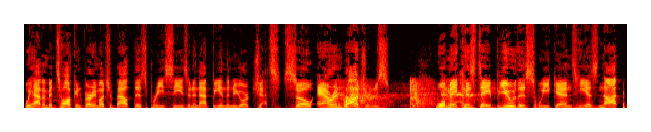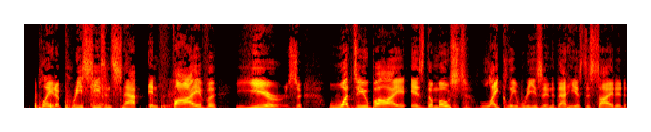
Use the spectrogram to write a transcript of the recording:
we haven't been talking very much about this preseason, and that being the New York Jets. So Aaron Rodgers will make his debut this weekend. He has not played a preseason snap in five years. What do you buy is the most likely reason that he has decided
